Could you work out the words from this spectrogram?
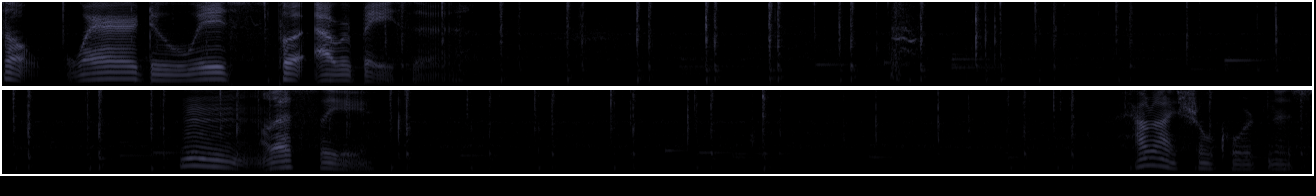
So, where do we put our base? Hmm, let's see. How do I show coordinates?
